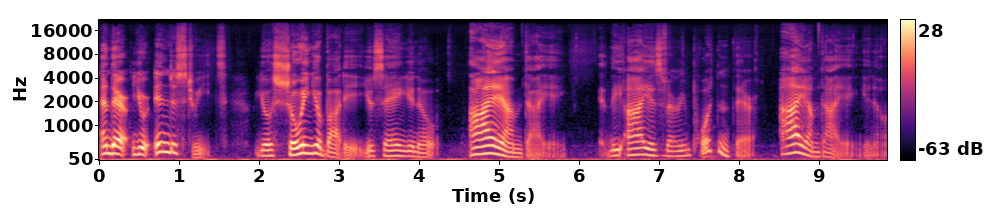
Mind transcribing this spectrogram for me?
And there you're in the street you're showing your body you're saying you know i am dying. The i is very important there. I am dying you know.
